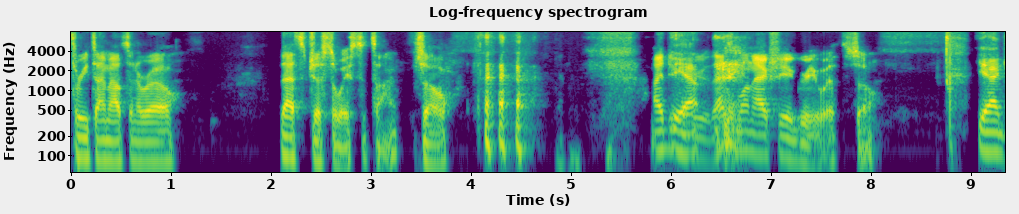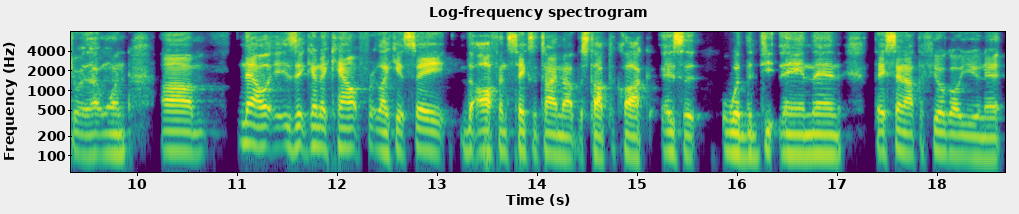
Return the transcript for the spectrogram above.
three timeouts in a row. That's just a waste of time. So I do yeah. agree. That's one I actually agree with. So yeah, I enjoy that one. Um now is it going to count for like it say the offense takes a timeout to stop the clock? Is it with the and then they send out the field goal unit?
